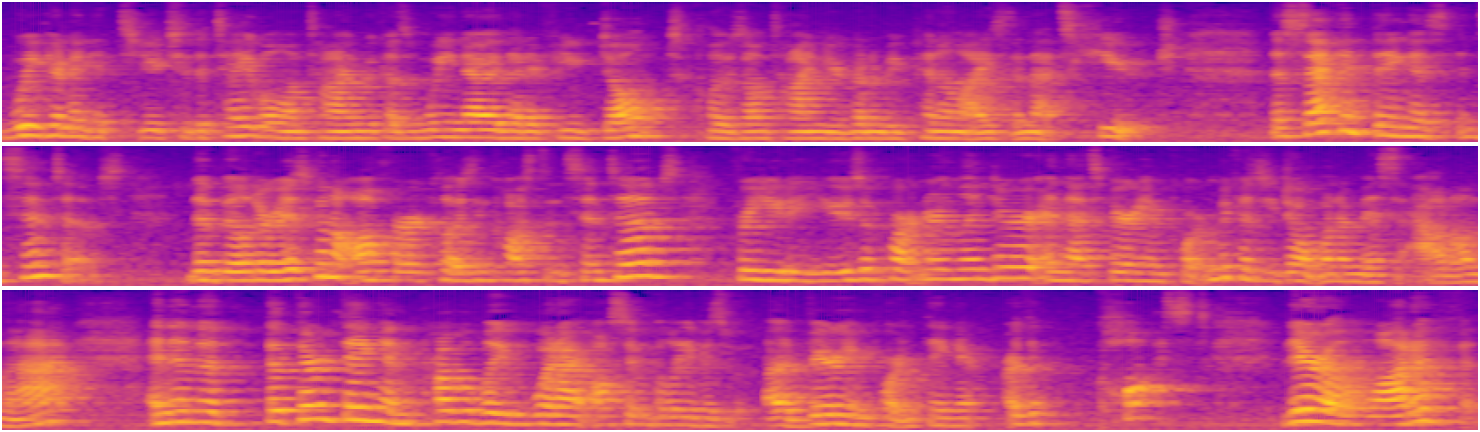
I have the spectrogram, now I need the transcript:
we're going to get you to the table on time because we know that if you don't close on time, you're going to be penalized, and that's huge. The second thing is incentives. The builder is going to offer closing cost incentives for you to use a partner lender, and that's very important because you don't want to miss out on that. And then the, the third thing, and probably what I also believe is a very important thing, are the costs. There are a lot of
